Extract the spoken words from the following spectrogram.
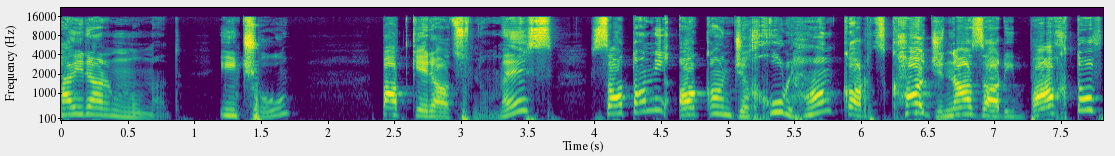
հայրանունդ։ Ինչու՞։ Պատկերացնում ես, սատանի ականջը խուլ հանկարծ քաջ Նազարի բախտով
